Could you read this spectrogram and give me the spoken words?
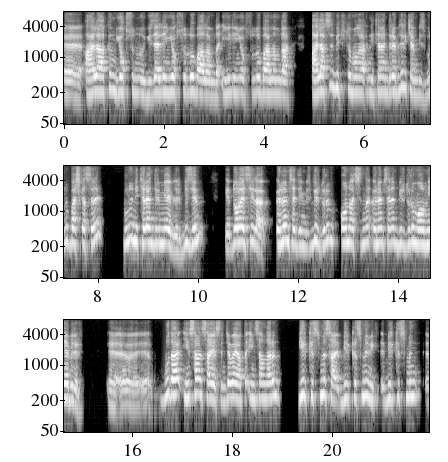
e, ahlakın yoksunluğu, güzelliğin yoksulluğu bağlamında, iyiliğin yoksulluğu bağlamında ahlaksız bir tutum olarak nitelendirebilirken biz bunu başkası bunu nitelendirmeyebilir. Bizim e, dolayısıyla önemsediğimiz bir durum onun açısından önemsenen bir durum olmayabilir. E, e, bu da insan sayesinde veyahut da insanların bir kısmı bir kısmı bir kısmın e,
